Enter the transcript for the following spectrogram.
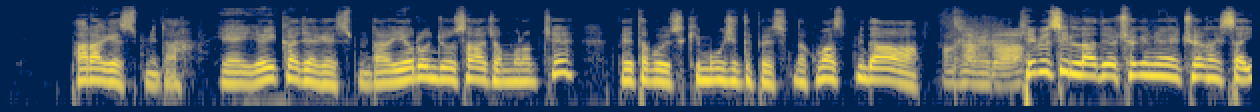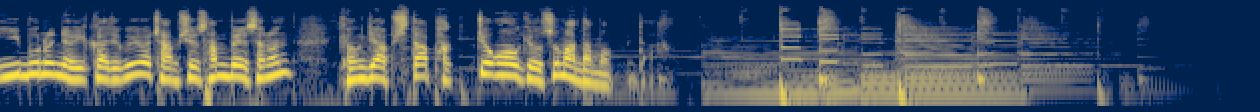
바라겠습니다. 예, 여기까지 하겠습니다. 여론조사 전문업체 메타보이스 김봉신 대표였습니다. 고맙습니다. 감사합니다. KBS 1라디오 최경영의 최강시사 2부는 여기까지고요. 잠시 후 3부에서는 경제합시다 박정호 교수 만나봅니다.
